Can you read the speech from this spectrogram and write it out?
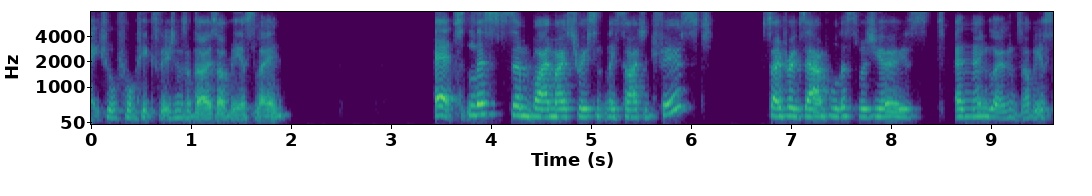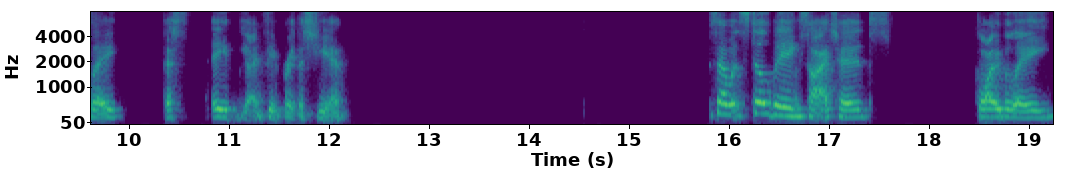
actual full text versions of those, obviously. It lists them by most recently cited first. So for example, this was used in England, obviously, this yeah, in February this year. So it's still being cited globally,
